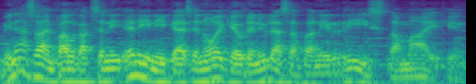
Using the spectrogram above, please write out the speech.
Minä sain palkakseni elinikäisen oikeuden Yläsafanin riistamaihin,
